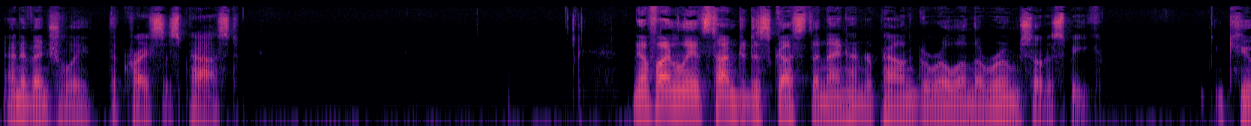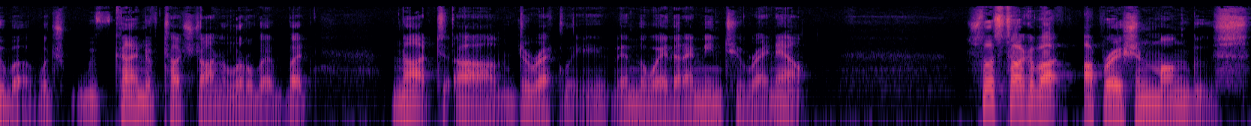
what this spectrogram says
and eventually the crisis passed. Now, finally, it's time to discuss the 900 pound gorilla in the room, so to speak Cuba, which we've kind of touched on a little bit, but not um, directly in the way that I mean to right now. So let's talk about Operation Mongoose.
